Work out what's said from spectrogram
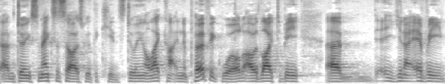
Um, doing some exercise with the kids, doing all that kind. In a perfect world, I would like to be, um, you know, every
